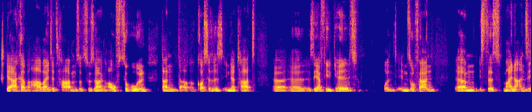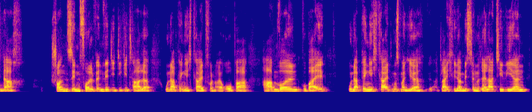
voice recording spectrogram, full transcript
stärker bearbeitet haben, sozusagen aufzuholen, dann da kostet es in der Tat äh, äh, sehr viel Geld. Und insofern ähm, ist es meiner Ansicht nach schon sinnvoll, wenn wir die digitale Unabhängigkeit von Europa haben wollen. Wobei Unabhängigkeit muss man hier gleich wieder ein bisschen relativieren.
